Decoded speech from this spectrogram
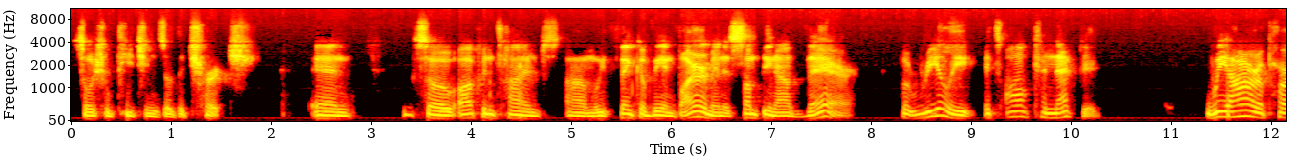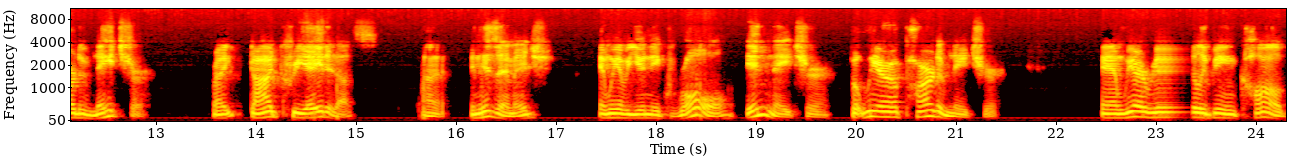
social teachings of the church. And so oftentimes um, we think of the environment as something out there, but really it's all connected. We are a part of nature, right? God created us uh, in his image, and we have a unique role in nature, but we are a part of nature. And we are really being called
